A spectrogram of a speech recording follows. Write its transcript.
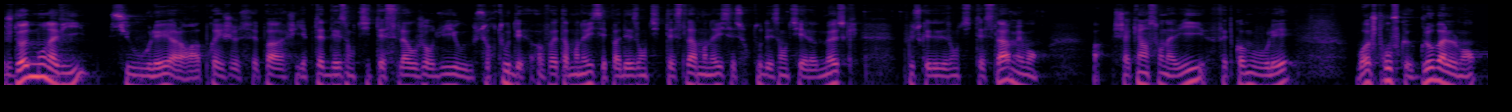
Je donne mon avis, si vous voulez. Alors après, je sais pas, il y a peut-être des anti-Tesla aujourd'hui, ou surtout, des, en fait, à mon avis, c'est pas des anti-Tesla, à mon avis, c'est surtout des anti-Elon Musk, plus que des anti-Tesla, mais bon, chacun a son avis, faites comme vous voulez. Moi, je trouve que globalement,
